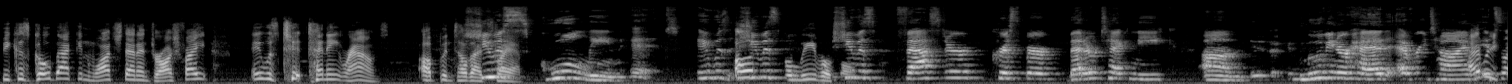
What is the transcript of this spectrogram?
Because go back and watch that Andrade fight. It was t- 10-8 rounds up until that she was schooling it. It was. She was. Unbelievable. She was faster, crisper, better technique. Um, moving her head every time. It's Everything.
